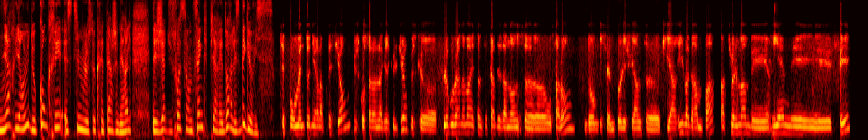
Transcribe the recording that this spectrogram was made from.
n'y a rien rien eu de concret, estime le secrétaire général des GIA du 65, Pierre-Édouard Lesbégueris. C'est pour maintenir la pression jusqu'au salon de l'agriculture, puisque le gouvernement est censé faire des annonces euh, au salon, donc c'est un peu l'échéance euh, qui arrive à grands pas. Actuellement, mais rien n'est fait,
